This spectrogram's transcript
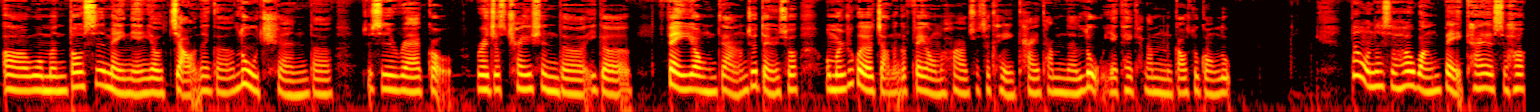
呃，我们都是每年有缴那个路权的，就是 Rego Registration 的一个。费用这样就等于说，我们如果有缴那个费用的话，就是可以开他们的路，也可以开他们的高速公路。但我那时候往北开的时候，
